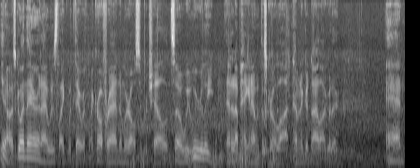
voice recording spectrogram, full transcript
you know I was going there and I was like with there with my girlfriend and we were all super chill. And so we, we really ended up hanging out with this girl a lot and having a good dialogue with her. And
